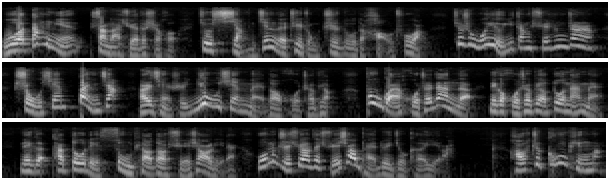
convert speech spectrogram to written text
我当年上大学的时候，就想尽了这种制度的好处啊，就是我有一张学生证啊，首先半价，而且是优先买到火车票，不管火车站的那个火车票多难买，那个他都得送票到学校里来，我们只需要在学校排队就可以了。好，这公平吗？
